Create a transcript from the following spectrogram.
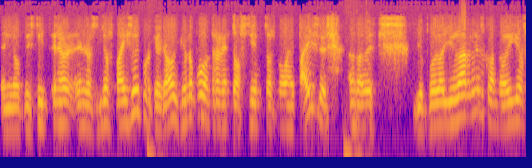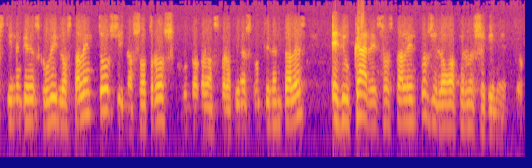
en los, distintos, en los distintos países, porque yo no puedo entrar en 209 países a la vez. Yo puedo ayudarles cuando ellos tienen que descubrir los talentos y nosotros, junto con las operaciones continentales, educar esos talentos y luego hacer un seguimiento.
